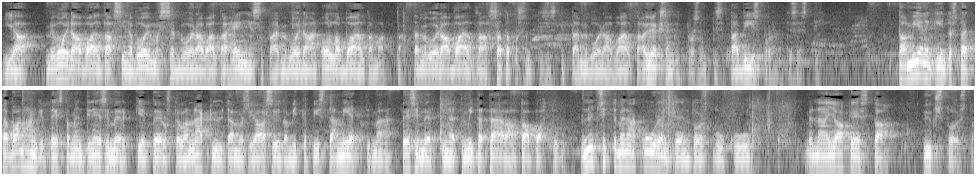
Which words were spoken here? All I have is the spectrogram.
Ja me voidaan vaeltaa siinä voimassa, me voidaan vaeltaa hengessä, tai me voidaan olla vaeltamatta, tai me voidaan vaeltaa sataprosenttisesti, tai me voidaan vaeltaa 90 prosenttisesti tai 5 prosenttisesti. Tämä on mielenkiintoista, että vanhan testamentin esimerkkien perusteella näkyy tämmöisiä asioita, mitkä pistää miettimään esimerkkinä, että mitä täällä on tapahtunut. No nyt sitten mennään 16 lukuun. Mennään jakeesta 11.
